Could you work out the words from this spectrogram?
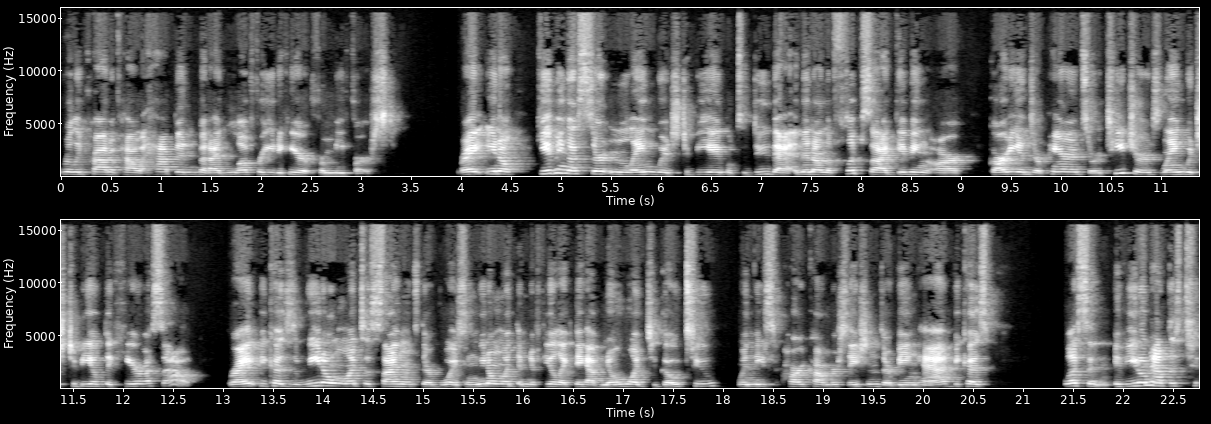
really proud of how it happened, but I'd love for you to hear it from me first. Right? You know, giving us certain language to be able to do that. And then on the flip side, giving our guardians or parents or teachers language to be able to hear us out right? Because we don't want to silence their voice and we don't want them to feel like they have no one to go to when these hard conversations are being had. Because listen, if you don't have the t-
